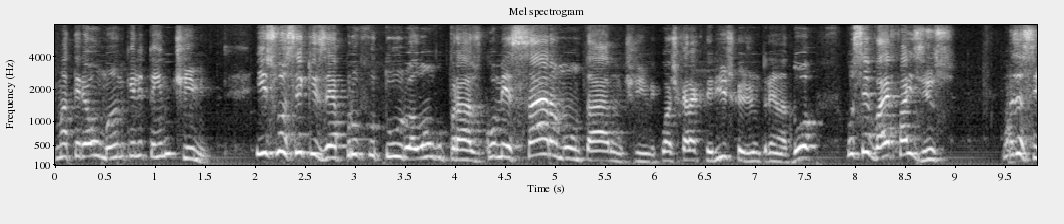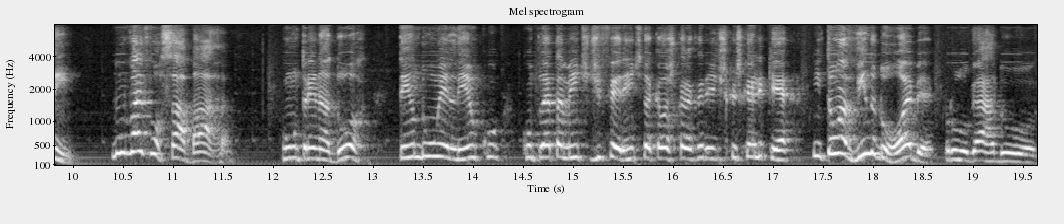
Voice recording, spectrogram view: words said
material humano que ele tem no time. E se você quiser para o futuro, a longo prazo, começar a montar um time com as características de um treinador, você vai e faz isso. Mas assim, não vai forçar a barra com um treinador tendo um elenco completamente diferente daquelas características que ele quer. Então a vinda do Royber para o lugar do,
